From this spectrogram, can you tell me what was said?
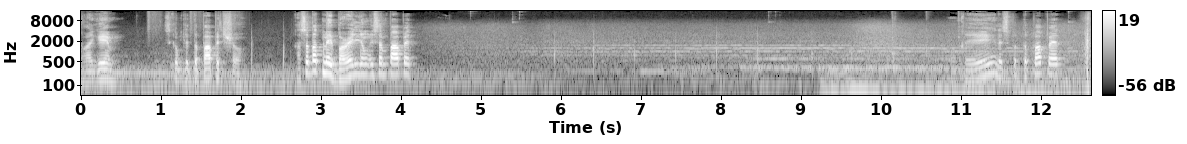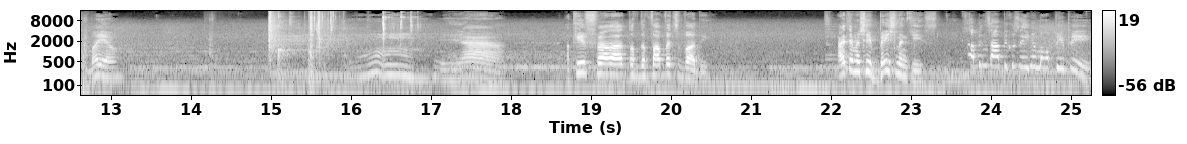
Okay, game. Let's complete the puppet show. Kaso ba't may barrel yung isang puppet? Okay, let's put the puppet. Bayo. Yeah. A key fell out of the puppet's body. Item received basement keys. Sabi sabi ko sa inyo mga pipi.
